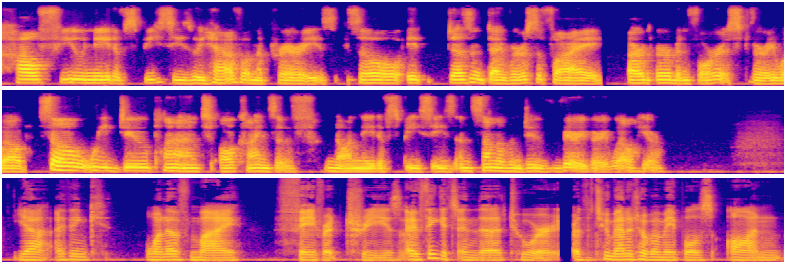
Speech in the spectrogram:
how few native species we have on the prairies. So it doesn't diversify our urban forest very well. So we do plant all kinds of non native species, and some of them do very, very well here. Yeah, I think one of my favorite trees. I think it's in the tour are the two Manitoba maples on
